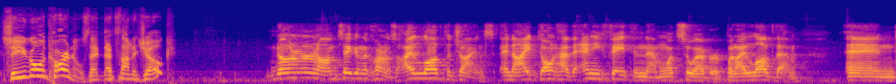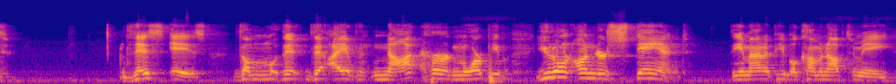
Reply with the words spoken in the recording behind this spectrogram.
So you're going Cardinals. That, that's not a joke? No, no, no, no. I'm taking the Cardinals. I love the Giants, and I don't have any faith in them whatsoever. But I love them, and this is the, the I have not heard more people. You don't understand the amount of people coming up to me,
